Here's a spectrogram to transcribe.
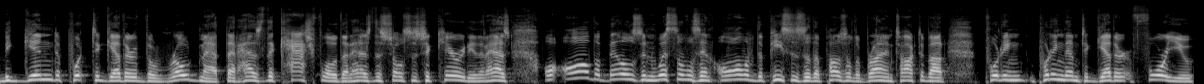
begin to put together the roadmap that has the cash flow, that has the Social Security, that has all the bells and whistles and all of the pieces of the puzzle that Brian talked about, putting putting them together for you,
